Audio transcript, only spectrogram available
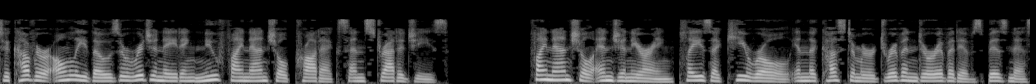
to cover only those originating new financial products and strategies. Financial engineering plays a key role in the customer-driven derivatives business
